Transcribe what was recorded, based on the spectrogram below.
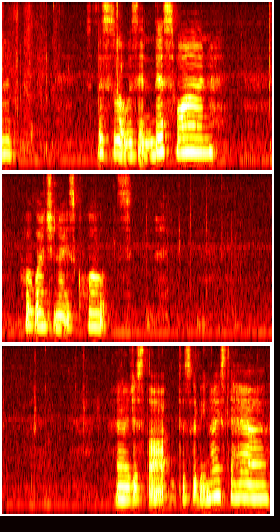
so this is what was in this one. Whole bunch of nice quotes. And I just thought this would be nice to have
